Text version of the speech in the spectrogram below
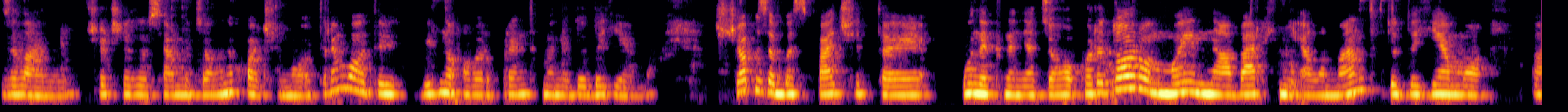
зелений. Швидше за все, ми цього не хочемо отримувати. Відповідно, overprint ми не додаємо. Щоб забезпечити уникнення цього коридору, ми на верхній елемент додаємо е,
